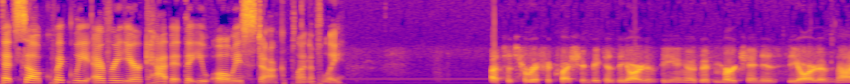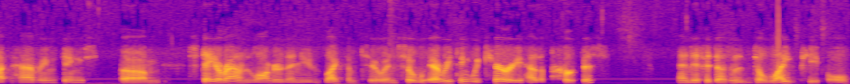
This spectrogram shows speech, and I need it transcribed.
that sell quickly every year, Cabot, that you always stock plentifully? That's a terrific question because the art of being a good merchant is the art of not having things um, stay around longer than you'd like them to. And so, everything we carry has a purpose, and if it doesn't delight people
